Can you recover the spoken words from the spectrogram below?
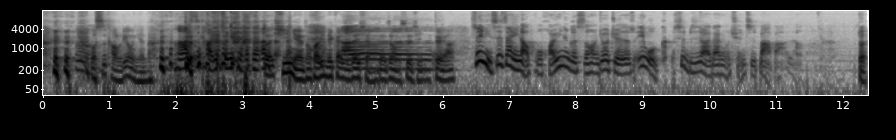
我思考了六年了。啊，思考六年了。对，七年从怀孕就开始在想的这种事情，对啊。所以你是在你老婆怀孕那个时候，你就会觉得说，哎、欸，我是不是要来当个全职爸爸呢？对，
